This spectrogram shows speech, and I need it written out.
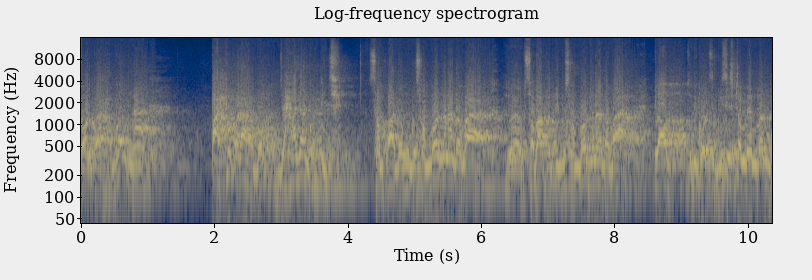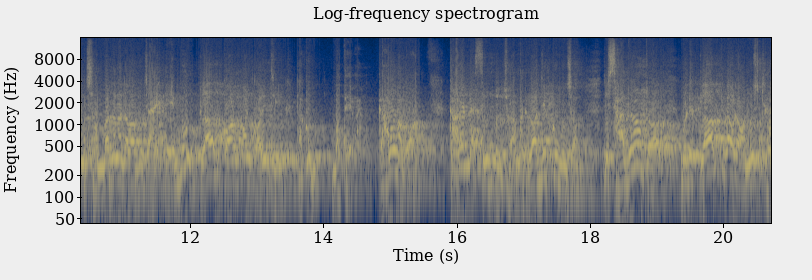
କ'ଣ କରାହେବ ନା ପାଠ କରାହେବ ଯାହା ଯାହା ଘଟିଛି ସମ୍ପାଦକଙ୍କୁ ସମ୍ବର୍ଦ୍ଧନା ଦେବା ସଭାପତିକୁ ସମ୍ବର୍ଦ୍ଧନା ଦେବା କ୍ଲବ ଯଦି କୌଣସି ବିଶିଷ୍ଟ ମେମ୍ବରଙ୍କୁ କିଛି ସମ୍ବର୍ଦ୍ଧନା ଦେବାକୁ ଚାହେଁ ଏବଂ କ୍ଲବ କ'ଣ କ'ଣ କରିଛି ତାକୁ ବତେଇବା କାରଣ କ'ଣ କାରଣଟା ସିମ୍ପଲ୍ ଛୁଆମାନେ ଲଜିକ୍କୁ ବୁଝ ଯେ ସାଧାରଣତଃ ଗୋଟେ କ୍ଲବ୍ କିମ୍ବା ଗୋଟେ ଅନୁଷ୍ଠାନ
